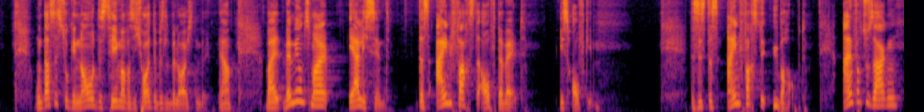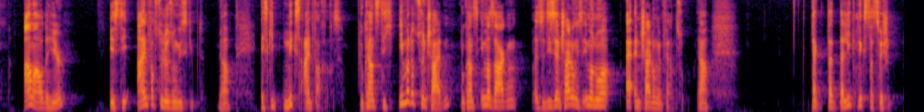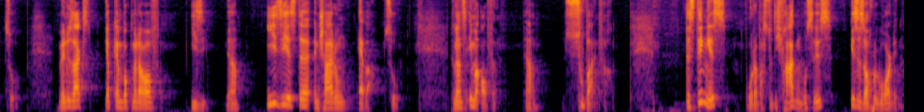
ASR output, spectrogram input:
Und das ist so genau das Thema, was ich heute ein bisschen beleuchten will. Ja? Weil, wenn wir uns mal ehrlich sind, das Einfachste auf der Welt ist aufgeben. Das ist das Einfachste überhaupt. Einfach zu sagen, I'm out of here, ist die einfachste Lösung, die es gibt. Ja? Es gibt nichts Einfacheres. Du kannst dich immer dazu entscheiden, du kannst immer sagen, also diese Entscheidung ist immer nur äh, Entscheidung entfernt zu. Ja? Da, da, da liegt nichts dazwischen. So. Wenn du sagst, ich habe keinen Bock mehr darauf, easy. Ja. Easieste Entscheidung ever. So. Du kannst immer aufhören. Ja. Super einfach. Das Ding ist, oder was du dich fragen musst, ist, ist es auch rewarding?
